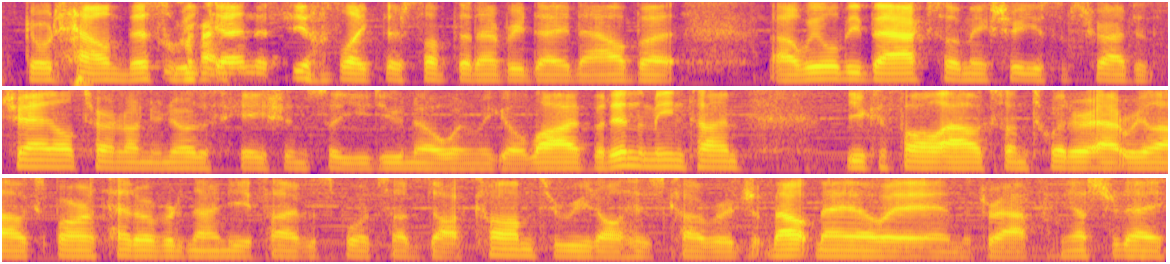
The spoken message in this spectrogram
to go down this Right. weekend. It feels like there's something every day now, but uh, we will be back. So make sure you subscribe to the channel, turn on your notifications so you do know when we go live. But in the meantime, you can follow Alex on Twitter at RealAlexBarth. Head over to 985thesportshub.com to read all his coverage about Mayo and the draft from yesterday.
